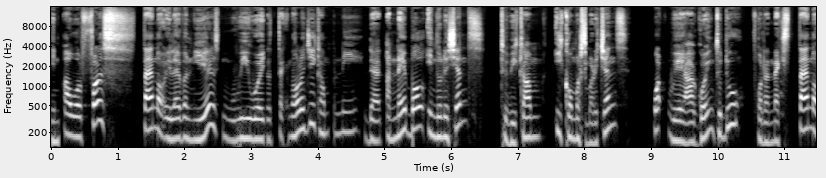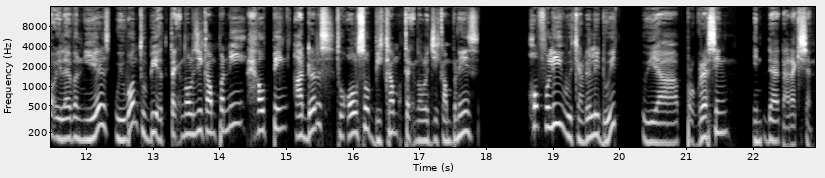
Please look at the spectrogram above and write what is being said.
In our first 10 or 11 years, we were a technology company that enabled Indonesians to become e-commerce merchants. What we are going to do for the next 10 or 11 years, we want to be a technology company helping others to also become technology companies hopefully we can really do it. We are progressing in that direction.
